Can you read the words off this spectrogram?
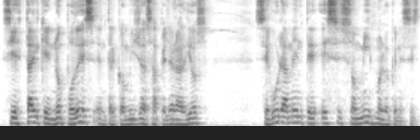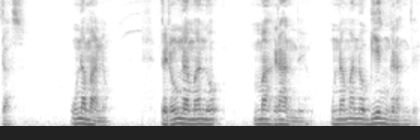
si es tal que no podés, entre comillas, apelar a Dios, seguramente es eso mismo lo que necesitas. Una mano, pero una mano más grande, una mano bien grande,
